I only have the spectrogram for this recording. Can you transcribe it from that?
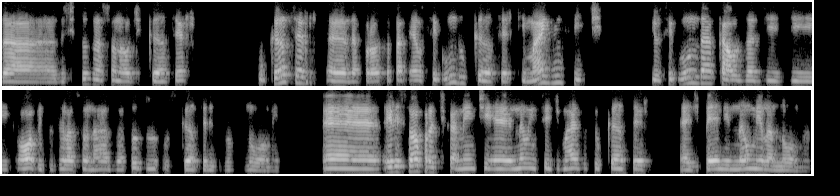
da, do Instituto Nacional de Câncer, o câncer eh, da próstata é o segundo câncer que mais incide e a segunda causa de, de óbitos relacionados a todos os cânceres no, no homem. É, ele só praticamente é, não incide mais do que o câncer é, de pele não melanoma.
